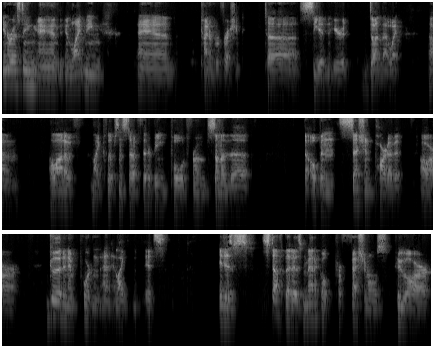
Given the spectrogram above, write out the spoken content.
interesting and enlightening and kind of refreshing to see it and hear it done that way. Um, a lot of like clips and stuff that are being pulled from some of the the open session part of it are good and important and like it's it is stuff that is medical professionals who are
